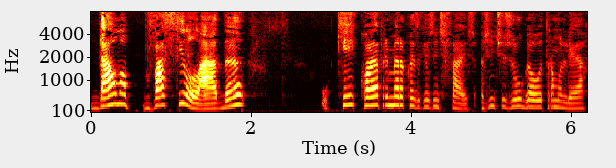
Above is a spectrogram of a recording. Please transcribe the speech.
dá uma vacilada, o que, qual é a primeira coisa que a gente faz? A gente julga outra mulher.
